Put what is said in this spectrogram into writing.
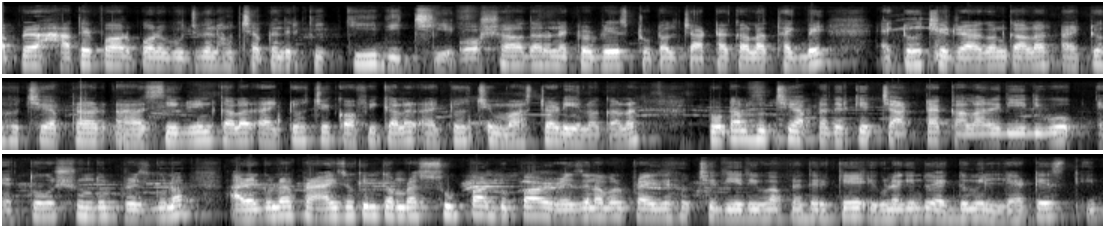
আপনারা হাতে পাওয়ার পরে বুঝবেন হচ্ছে আপনাদেরকে কি দিচ্ছি। অসাধারণ একটা ড্রেস টোটাল চারটা কালার থাকবে। একটা হচ্ছে ড্রাগন কালার আরেকটা হচ্ছে আপনার সি গ্রিন কালার আরেকটা হচ্ছে কফি কালার আরেকটা হচ্ছে মাস্টার্ড ইয়েলো কালার টোটাল হচ্ছে আপনাদেরকে চারটা কালারে দিয়ে দিব এত সুন্দর ড্রেসগুলো। আর এগুলোর প্রাইসও কিন্তু আমরা সুপার ডুপার রিজনেবল প্রাইসে হচ্ছে দিয়ে দিব আপনাদেরকে। এগুলো কিন্তু একদমই লেটেস্ট ঈদ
